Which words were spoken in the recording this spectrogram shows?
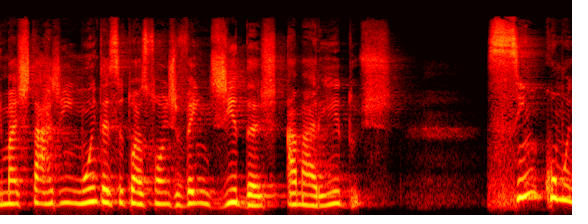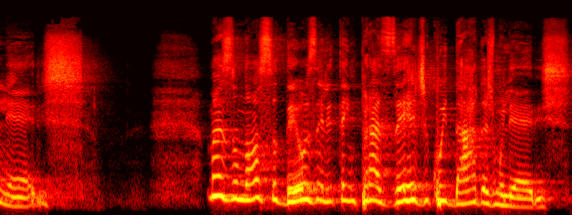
e mais tarde, em muitas situações, vendidas a maridos. Cinco mulheres. Mas o nosso Deus, ele tem prazer de cuidar das mulheres.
